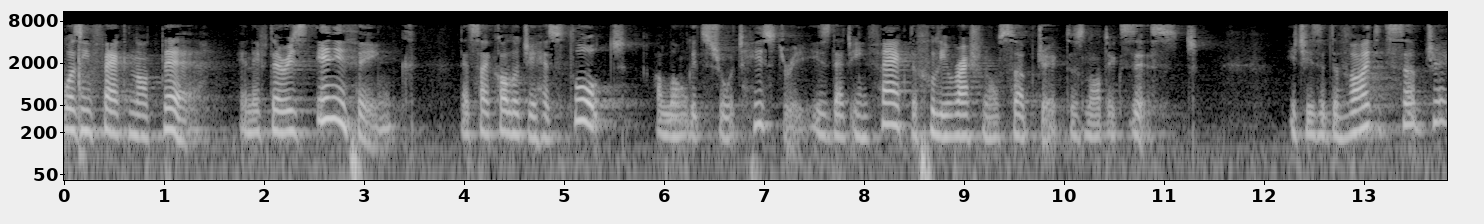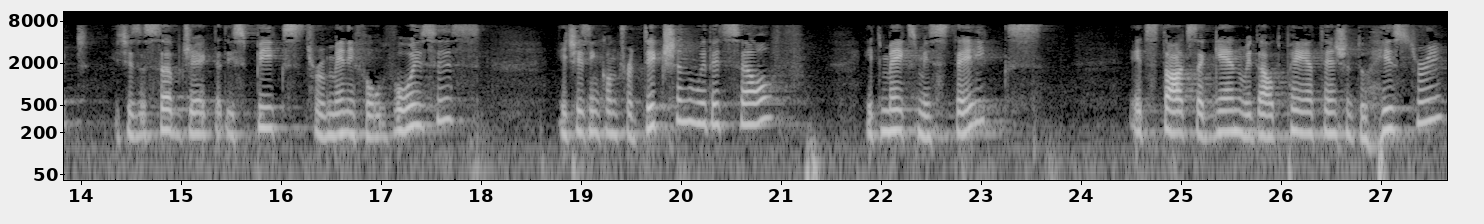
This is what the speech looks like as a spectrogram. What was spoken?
was in fact not there. And if there is anything that psychology has thought along its short history, is that in fact the fully rational subject does not exist. It is a divided subject. It is a subject that speaks through manifold voices. It is in contradiction with itself. It makes mistakes. It starts again without paying attention to history.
